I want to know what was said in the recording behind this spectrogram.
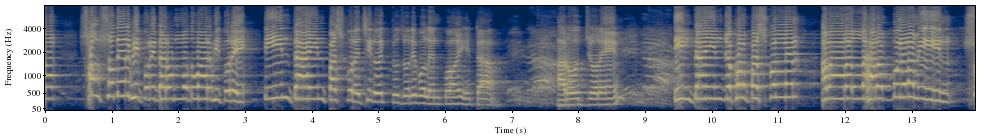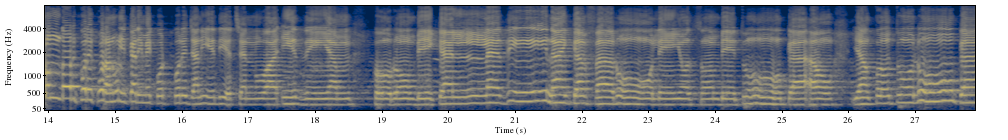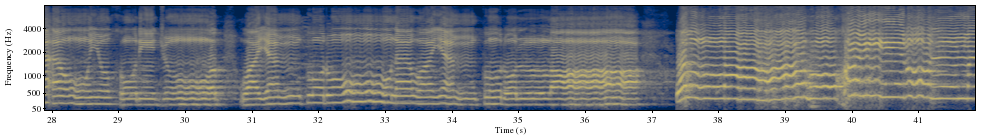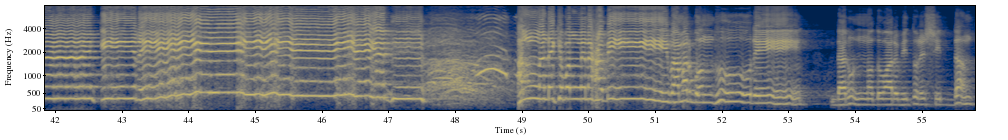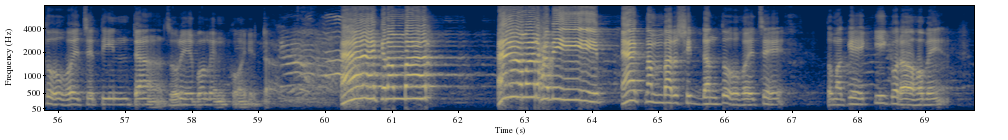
সংসদের ভিতরে দারুণ নদুয়ার ভিতরে তিনটা আইন পাশ করেছিল। একটু জোরে বলেন কয়টা? আরও জোরে। তিনটা আইন যখন পাশ করলেন, আবার আল্লাহ রাব্বুল আলামিন সুন্দর করে কোরআনুল কারিমে কোট করে জানিয়ে দিয়েছেন, ওয়া ইযিয়াম يكفر بك الذين كفروا ليثبتوك أو يقتلوك أو يخرجوك ويمكرون ويمكر الله. والله আমার বন্ধু রে দারুণ দোয়ার ভিতরে সিদ্ধান্ত হয়েছে তিনটা, জোরে বলেন কয়টা? এক নাম্বার হ্যাঁ আমার হাবিব, এক নাম্বার সিদ্ধান্ত হয়েছে। তোমাকে কি করা হবে?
